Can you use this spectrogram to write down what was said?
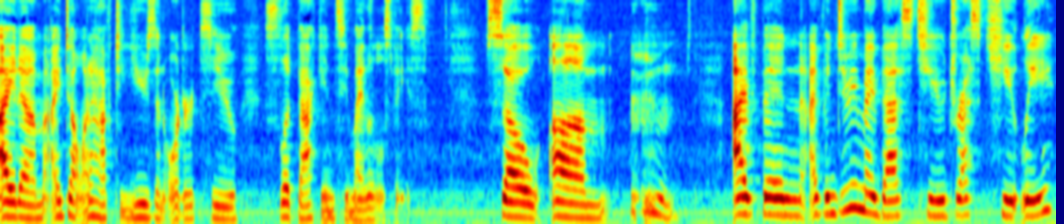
item I don't want to have to use in order to slip back into my little space. So, um, I've been I've been doing my best to dress cutely.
